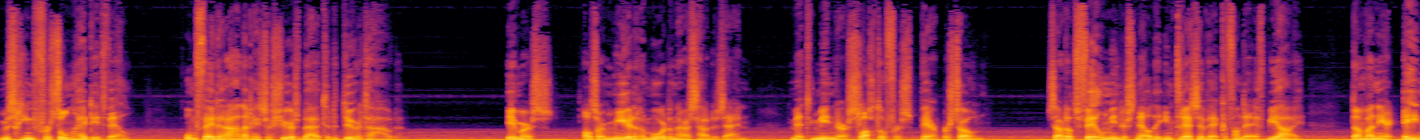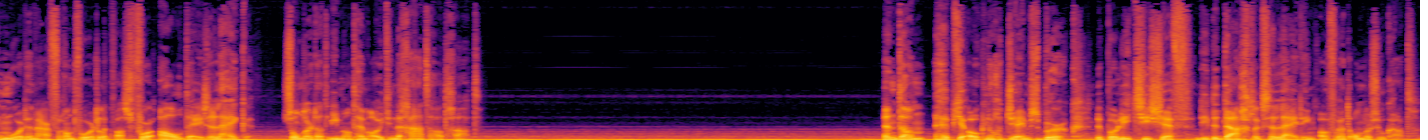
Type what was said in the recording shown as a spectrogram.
Misschien verzon hij dit wel om federale rechercheurs buiten de deur te houden. Immers, als er meerdere moordenaars zouden zijn, met minder slachtoffers per persoon, zou dat veel minder snel de interesse wekken van de FBI dan wanneer één moordenaar verantwoordelijk was voor al deze lijken, zonder dat iemand hem ooit in de gaten had gehad. En dan heb je ook nog James Burke, de politiechef die de dagelijkse leiding over het onderzoek had.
